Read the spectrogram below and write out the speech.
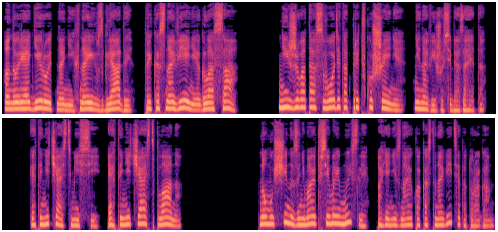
Оно реагирует на них, на их взгляды, прикосновения, голоса. Низ живота сводит от предвкушения. Ненавижу себя за это. Это не часть миссии, это не часть плана. Но мужчины занимают все мои мысли, а я не знаю, как остановить этот ураган.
